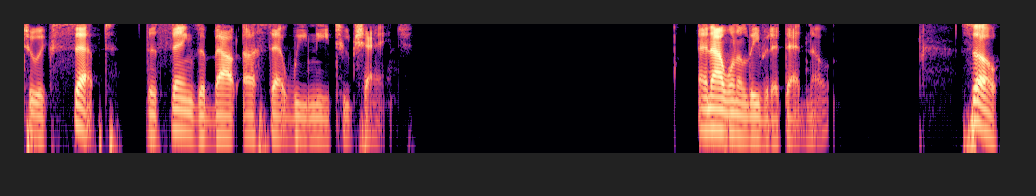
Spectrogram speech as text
to accept the things about us that we need to change. And I want to leave it at that note. So,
